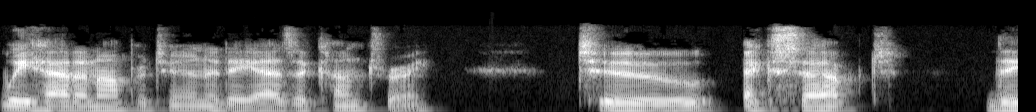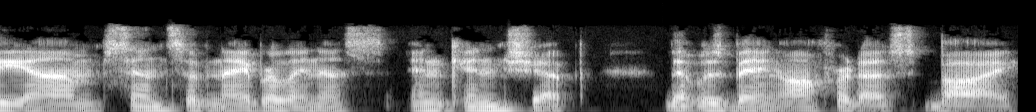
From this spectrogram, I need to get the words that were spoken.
We had an opportunity as a country to accept the um, sense of neighborliness and kinship that was being offered us by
